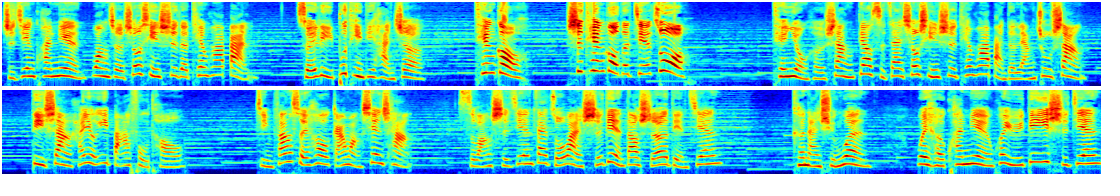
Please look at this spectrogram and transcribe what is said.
只见宽念望着修行室的天花板，嘴里不停地喊着：“天狗，是天狗的杰作！”天永和尚吊死在修行室天花板的梁柱上，地上还有一把斧头。警方随后赶往现场，死亡时间在昨晚十点到十二点间。柯南询问。为何宽念会于第一时间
